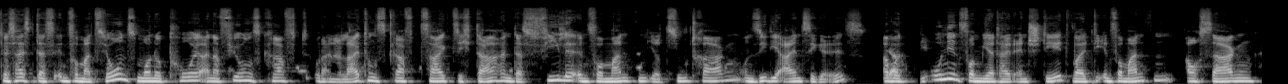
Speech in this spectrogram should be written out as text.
Das heißt, das Informationsmonopol einer Führungskraft oder einer Leitungskraft zeigt sich darin, dass viele Informanten ihr zutragen und sie die einzige ist. Aber ja. die Uninformiertheit entsteht, weil die Informanten auch sagen,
